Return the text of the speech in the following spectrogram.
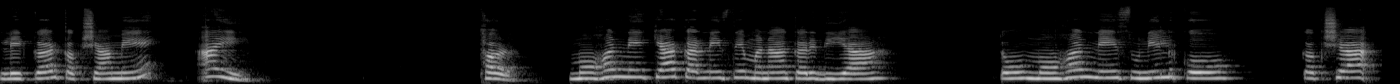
लेकर कक्षा में आई। थर्ड, मोहन ने क्या करने से मना कर दिया? तो मोहन ने सुनील को कक्षा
